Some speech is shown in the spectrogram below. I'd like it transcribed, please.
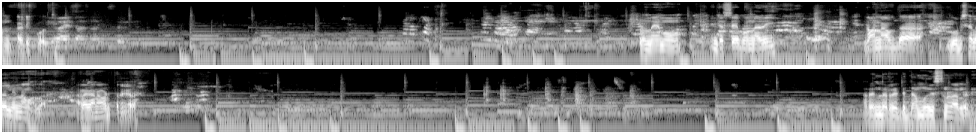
ఒంటరి కోతి ఇప్పుడు మేము ఇంతసేపు ఉన్నది వన్ ఆఫ్ ద గుడిసెలలు ఉన్నాం అలా. అలా కనబడుతున్నాయి కదా. నరేందర్ రెడ్డి దమ్ము తీస్తున్నాడు ఆల్రెడీ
